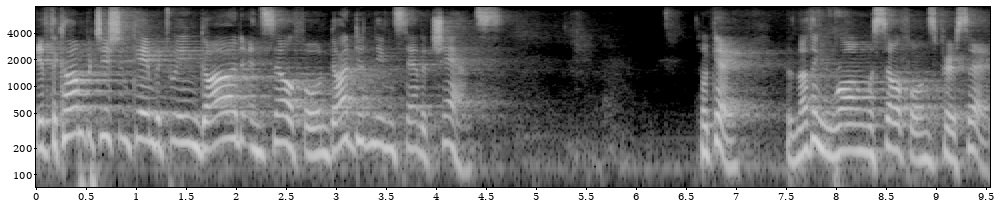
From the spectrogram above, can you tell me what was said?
if the competition came between God and cell phone, God didn't even stand a chance. Okay, there's nothing wrong with cell phones per se.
